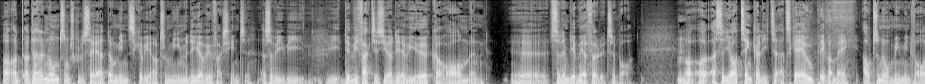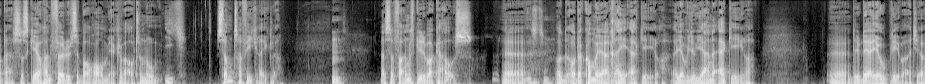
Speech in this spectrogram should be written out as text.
Och, och, och där är det någon som skulle säga att då minskar vi autonomin, men det gör vi ju faktiskt inte. Alltså vi, vi, vi, det vi faktiskt gör det är att vi ökar ramen eh, så den blir mer förutsägbar. Mm. Och, och, alltså jag tänker lite att ska jag uppleva mig autonom i min vardag så ska jag ha en förutsägbar ram jag kan vara autonom i. Som trafikregler. Mm. Alltså för annars blir det bara kaos. Uh, och, och då kommer jag reagera. Jag vill ju gärna agera. Uh, det är ju där jag upplever att jag,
